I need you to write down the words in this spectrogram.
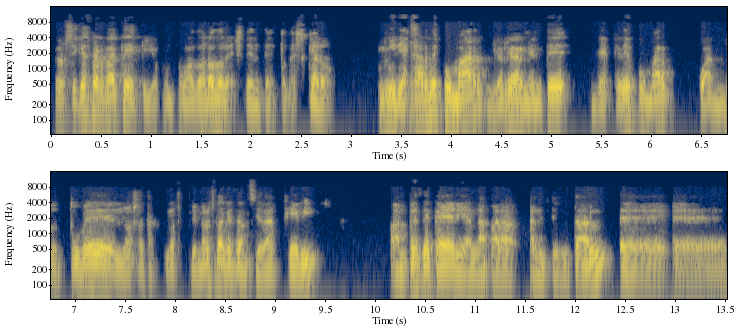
pero sí que es verdad que, que yo fui un fumador adolescente. Entonces, claro, mi dejar de fumar, yo realmente dejé de fumar cuando tuve los, primeros ataques de ansiedad heavy, antes de caer ya en la parálisis y tal, eh,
